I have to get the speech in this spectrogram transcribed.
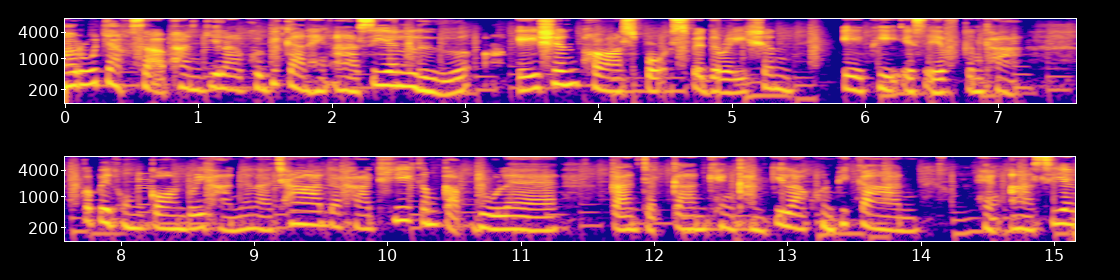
มารู้จักสหพันธ์กีฬาคนพิการแห่งอาเซียน หรือ Asian Parasports Federation APSF กันค่ะ ก็เป็นองค์กรบริหารนานาชาตินะคะ ที่กำกับดูแลการจัดการแข่งขันกีฬาคนพิการ แห่งอาเซียน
